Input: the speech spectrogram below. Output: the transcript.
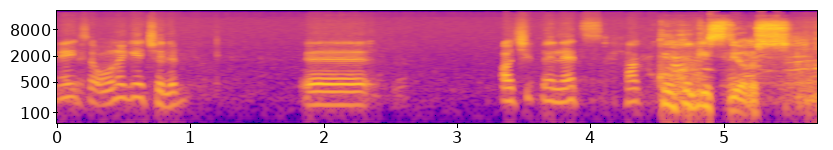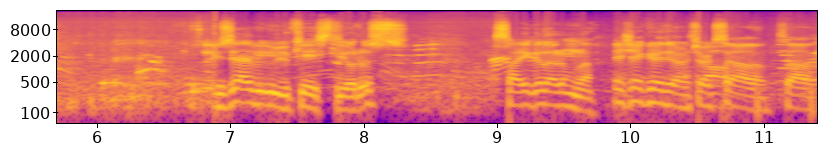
Neyse onu geçelim. Ee, açık ve net hak hukuk istiyoruz. Güzel bir ülke istiyoruz. Saygılarımla. Teşekkür ediyorum. Çok sağ olun. Sağ olun.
